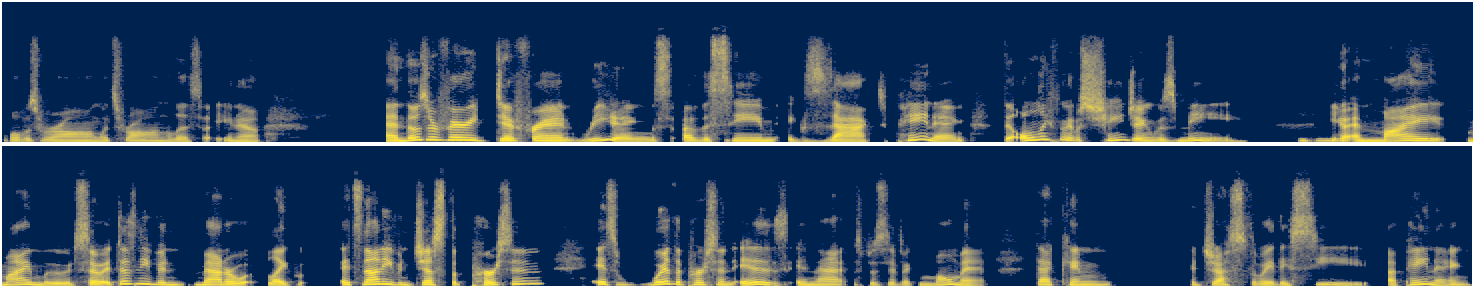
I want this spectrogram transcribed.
what was wrong, what's wrong, Alyssa, you know. And those are very different readings of the same exact painting. The only thing that was changing was me mm-hmm. you know and my my mood so it doesn't even matter like it's not even just the person it's where the person is in that specific moment that can adjust the way they see a painting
